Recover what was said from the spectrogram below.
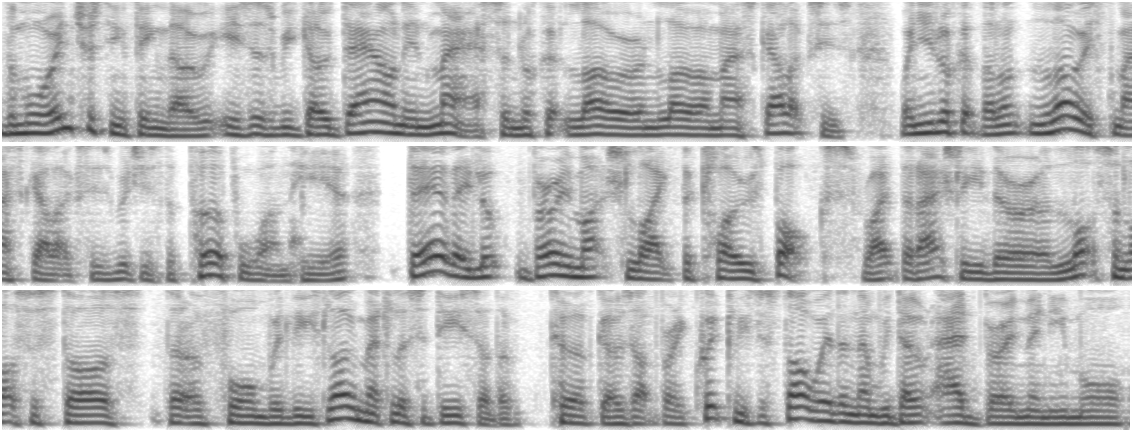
The more interesting thing, though, is as we go down in mass and look at lower and lower mass galaxies, when you look at the lowest mass galaxies, which is the purple one here, there they look very much like the closed box, right? That actually there are lots and lots of stars that are formed with these low metallicities, so the curve goes up very quickly to start with, and then we don't add very many more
